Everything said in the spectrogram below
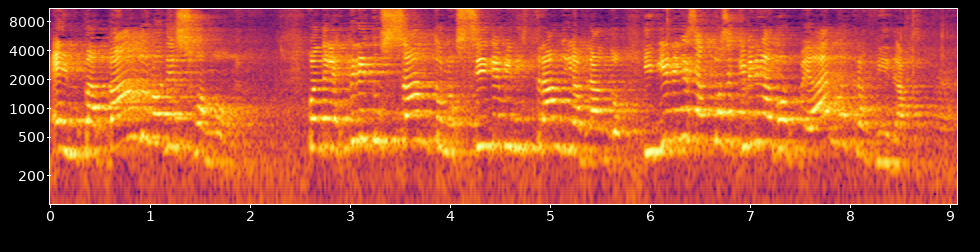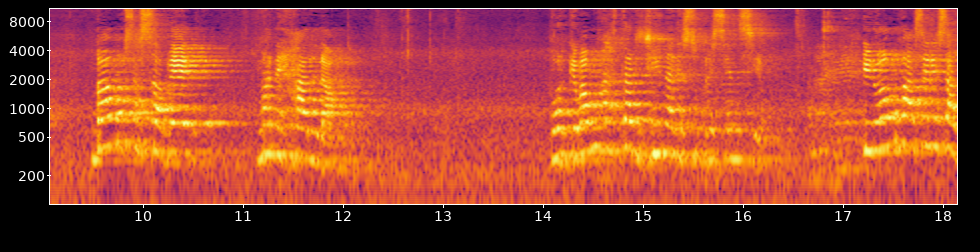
empapándonos de su amor, cuando el Espíritu Santo nos sigue ministrando y hablando, y vienen esas cosas que vienen a golpear nuestras vidas, vamos a saber manejarla, porque vamos a estar llenas de su presencia. Y no vamos a hacer esas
